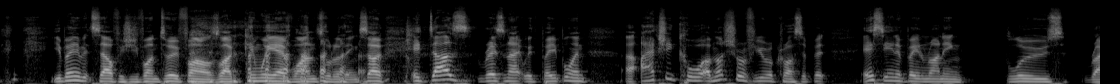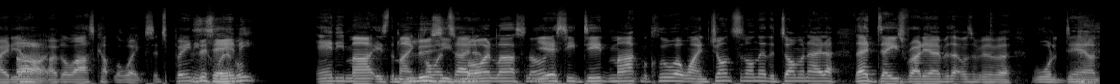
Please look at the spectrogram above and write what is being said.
you've been a bit selfish. You've won two finals. Like, can we have one sort of thing? So it does resonate with people. And uh, I actually call. I'm not sure if you're across it, but SEN have been running Blues radio Oh. over the last couple of weeks. It's been Is this incredible. Andy? Andy Maher is the main Lose his commentator. mind last night? Yes, he did. Mark McClure, Wayne Johnson on there, the Dominator. They had D's radio, but that was a bit of a watered down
